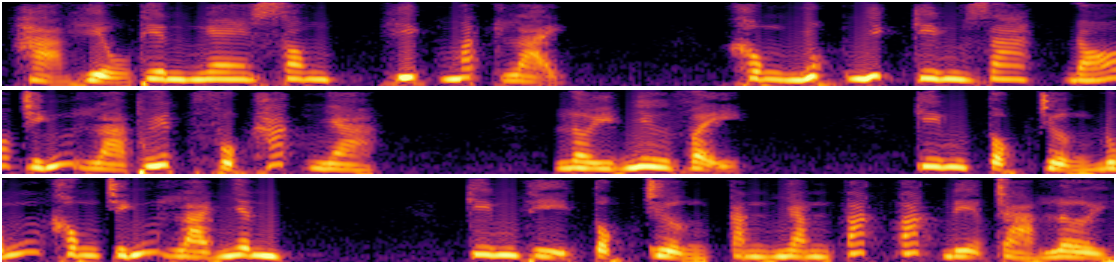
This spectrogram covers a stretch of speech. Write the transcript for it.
Hạ Hiểu Thiên nghe xong, hít mắt lại. Không nhúc nhích kim ra, đó chính là thuyết phục khác nhà. Lời như vậy, kim tộc trưởng đúng không chính là nhân. Kim thị tộc trưởng cằn nhằn tác tác địa trả lời.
